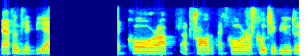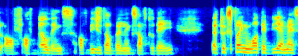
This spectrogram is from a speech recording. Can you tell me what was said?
definitely BM core uh, a product, a core a contributor of, of buildings, of digital buildings of today. Uh, to explain what a BMS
